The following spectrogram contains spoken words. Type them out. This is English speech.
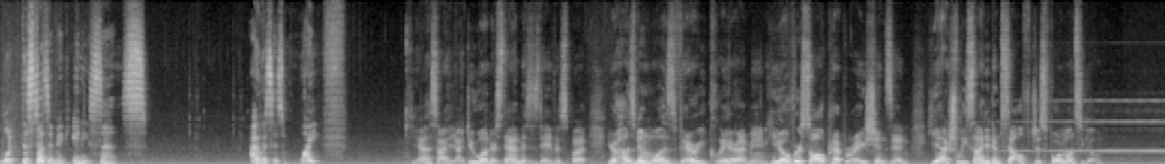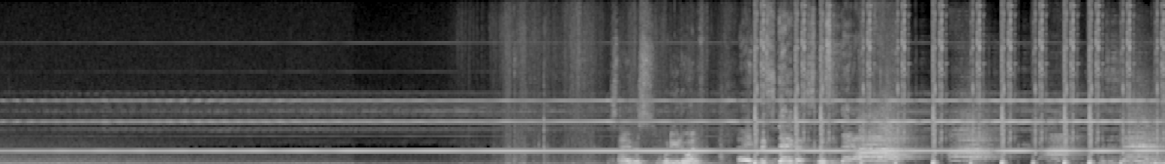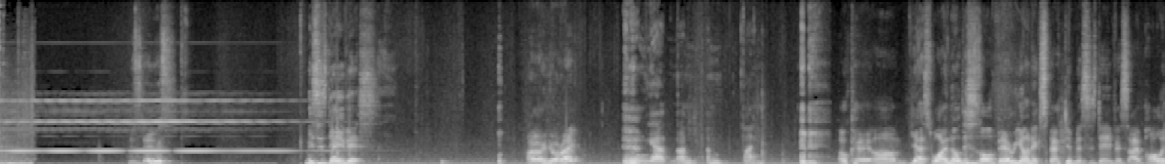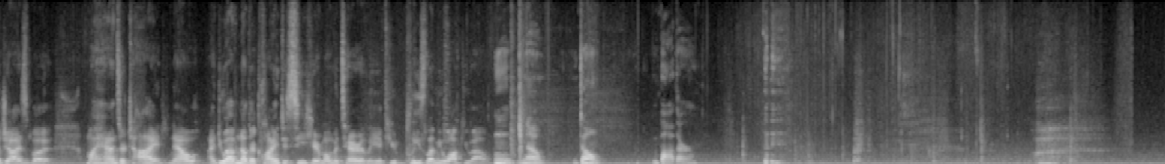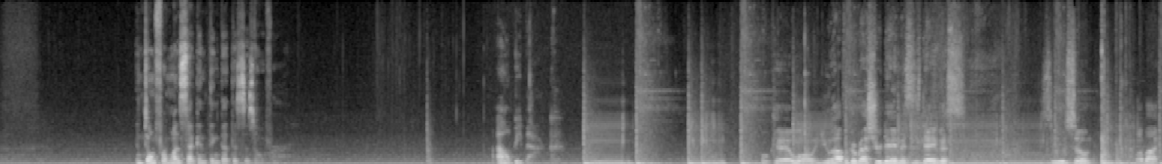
Look, this doesn't make any sense. I was his wife. Yes, I, I do understand, Mrs. Davis, but your husband was very clear. I mean, he oversaw preparations and he actually signed it himself just four months ago. Davis, what are you doing? Hey, Mrs. Davis! Mrs. Davis! Ah! Ah! Ah! Mrs. Davis! Mrs. Davis? Mrs. Davis! Are you alright? yeah, I'm I'm fine. Okay, um, yes, well, I know this is all very unexpected, Mrs. Davis. I apologize, but my hands are tied. Now, I do have another client to see here momentarily. If you'd please let me walk you out. No, don't bother. and don't for one second think that this is over. I'll be back. Okay, well, you have a good rest of your day, Mrs. Davis. See you soon. Bye bye.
